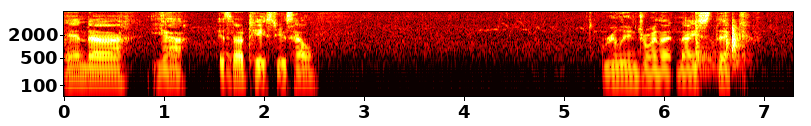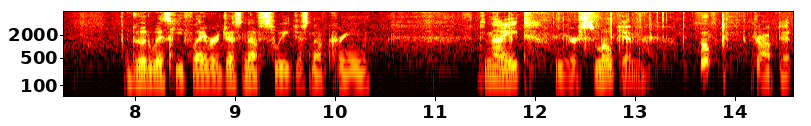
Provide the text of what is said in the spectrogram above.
And uh, yeah, it's now tasty as hell. Really enjoying that nice, thick, good whiskey flavor. Just enough sweet, just enough cream. Tonight, we are smoking. Oh, dropped it.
